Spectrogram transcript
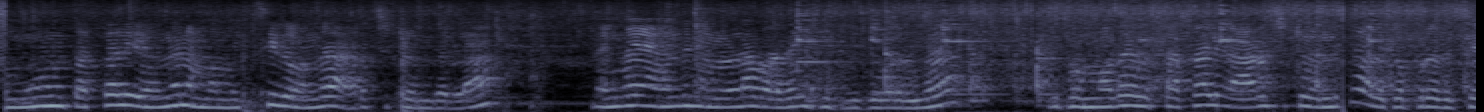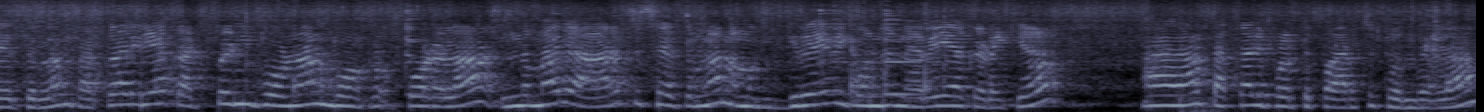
மூணு தக்காளியை வந்து நம்ம மிக்சியில் வந்து அரைச்சிட்டு வந்துடலாம். வெங்காயம் வந்து நல்லா வதக்கிட்டு இருக்கு வருங்க இப்போ முதல்ல தக்காளி அரைச்சிட்டு வந்துட்டு அதுக்கப்புறம் அதை சேர்த்துடலாம். தக்காளியாக கட் பண்ணி போடலாம்னு போ- போடலாம். இந்த மாதிரி அரைச்சி சேர்த்தோம்னா நமக்கு கிரேவி கொஞ்சம் நிறையா கிடைக்கும். அதனால் தக்காளி பழத்தை இப்போ அரைச்சிட்டு வந்துடலாம்.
